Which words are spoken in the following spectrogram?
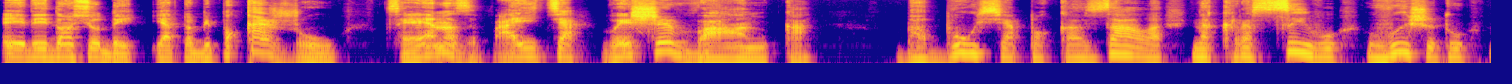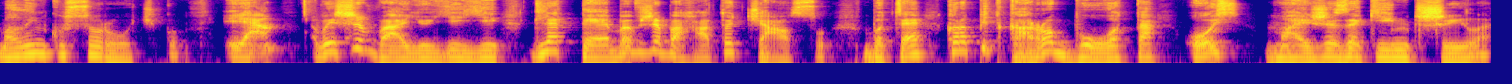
Іди сюди, я тобі покажу. Це називається вишиванка. Бабуся показала на красиву вишиту маленьку сорочку. Я вишиваю її для тебе вже багато часу, бо це кропітка робота. Ось майже закінчила.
